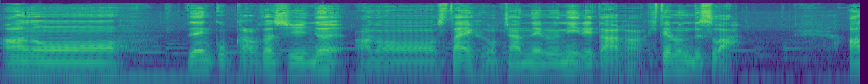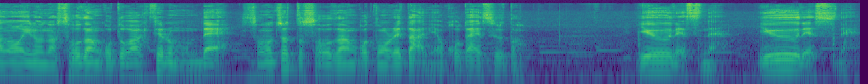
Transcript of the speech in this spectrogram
あのー、全国から私の、あのー、スタイフのチャンネルにレターが来てるんですわ。あの、いろんな相談事が来てるもんで、そのちょっと相談事のレターにお答えするというですね、いうですね、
